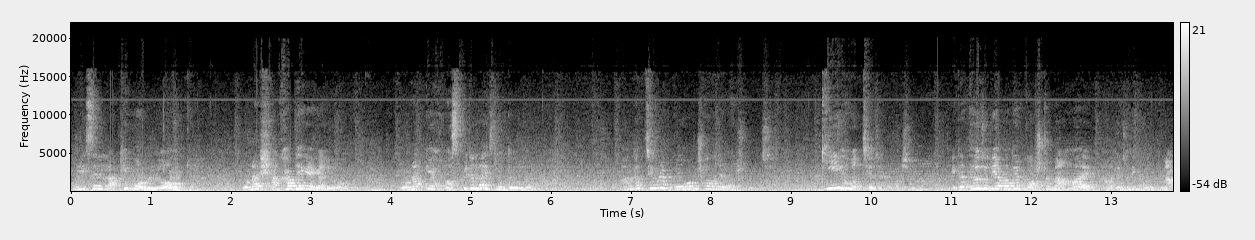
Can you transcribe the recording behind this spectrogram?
পুলিশের লাঠি পড়ল ওনার শাখা ভেঙে গেল ওনাকে হসপিটালাইজড হতে হলো। আমি ভাবছি আমরা কোন সমাজে বাস করছি? কি হচ্ছে চারপাশে? এটাতেও যদি আমাদের কষ্ট না হয় আমাদের যদি বুক না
